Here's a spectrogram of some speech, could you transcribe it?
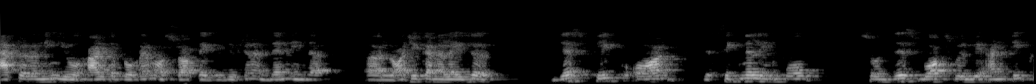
after running you halt the program or stop the execution and then in the uh, logic analyzer just click on the signal info. So this box will be unticked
